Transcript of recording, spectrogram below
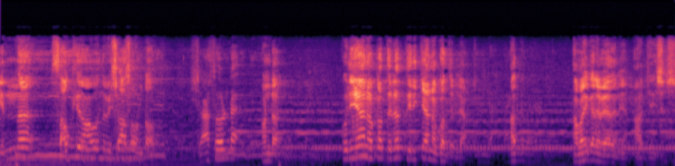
ഇന്ന് സൗഖ്യമാവുന്ന വിശ്വാസമുണ്ടോ? വിശ്വാസമുണ്ട്. ഉണ്ട്. കുനിയാനൊക്കത്തില്ല തിരിക്കാനൊക്കത്തില്ല. ഭയങ്കര വേദന. ആ ജീസസ്.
